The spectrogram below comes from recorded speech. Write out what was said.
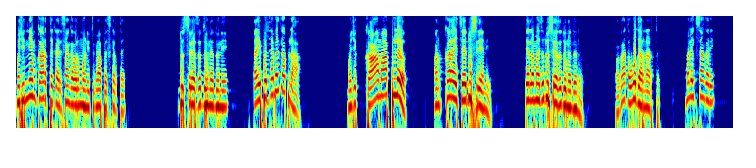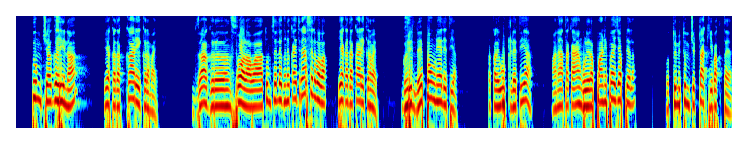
म्हणजे नेमका अर्थ काय रे? सांगा बरं म्हणे तुम्ही अभ्यास करताय. दुसऱ्याचं धुणे धुणे. टाईपच आहे बरं का आपला हा. म्हणजे काम आपलं आणि करायचंय दुसऱ्याने. त्याला माझं दुसऱ्याचं धुणं धुणं. बघा आता उदाहरणार्थ. मला एक सांगा रे. तुमच्या घरी ना एखादा कार्यक्रम आहे. जागरण सोळावा तुमचं लग्न काहीतरी असेल बाबा. एखादा कार्यक्रम आहे. घरी लय पाहुणे आले या. सकाळी उठले या. आणि आता काय आंघोळीला पाणी पाहिजे आपल्याला. मग तुम्ही तुमची टाकी बघताय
